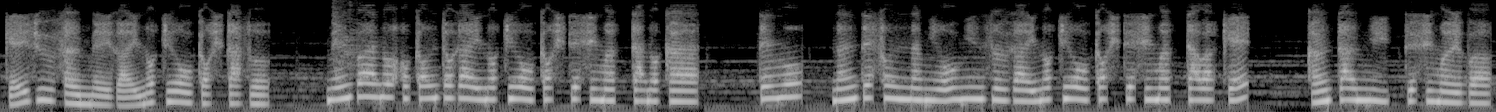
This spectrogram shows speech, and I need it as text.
計13名が命を落としたぞ。メンバーのほとんどが命を落としてしまったのか。でも、なんでそんなに大人数が命を落としてしまったわけ？簡単に言ってしまえば、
